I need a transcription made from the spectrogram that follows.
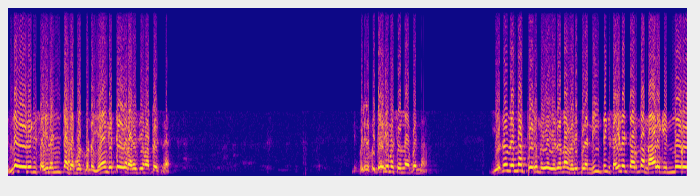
என்ன வேலைக்கு சைலண்டா சப்போர்ட் பண்ற. என்கிட்ட ஒரு ரகசியமா பேசுற. வெளியே போய் தைரியமா சொல்ல இப்ப என்ன? எதெல்லாம் பெருமையோ எதெல்லாம் வெளிப்பட நீ இன்னைக்கு சைலண்டா இருந்தா நாளைக்கு இன்னொரு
